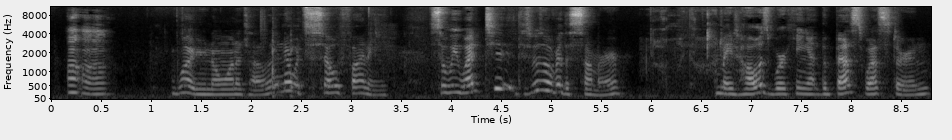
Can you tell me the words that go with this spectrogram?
Uh-uh. What, you don't want to tell it? No, it's so funny. So we went to this was over the summer. Oh Maytal was working at the Best Western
